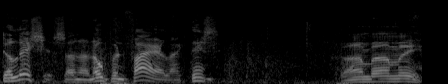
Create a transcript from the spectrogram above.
delicious on an open fire like this. Fine by me.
